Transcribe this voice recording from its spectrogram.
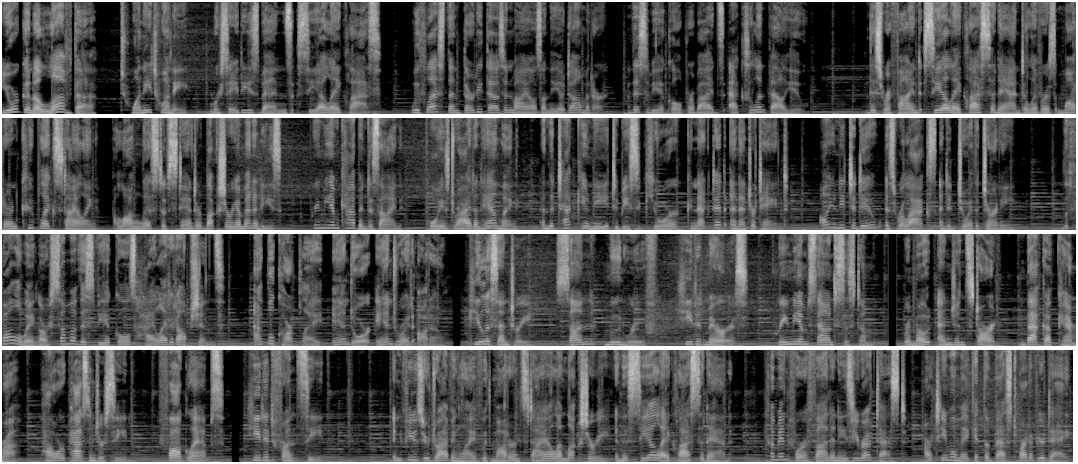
You're gonna love the 2020 Mercedes-Benz CLA Class. With less than 30,000 miles on the odometer, this vehicle provides excellent value. This refined CLA Class sedan delivers modern coupe-like styling, a long list of standard luxury amenities, premium cabin design, poised ride and handling, and the tech you need to be secure, connected, and entertained. All you need to do is relax and enjoy the journey. The following are some of this vehicle's highlighted options. Apple CarPlay and or Android Auto, keyless entry, sun, moonroof, heated mirrors, premium sound system, remote engine start, backup camera, power passenger seat, fog lamps, heated front seat. Infuse your driving life with modern style and luxury in the CLA Class sedan. Come in for a fun and easy road test. Our team will make it the best part of your day.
